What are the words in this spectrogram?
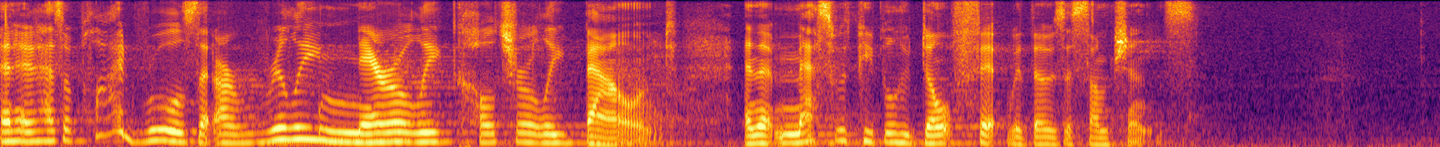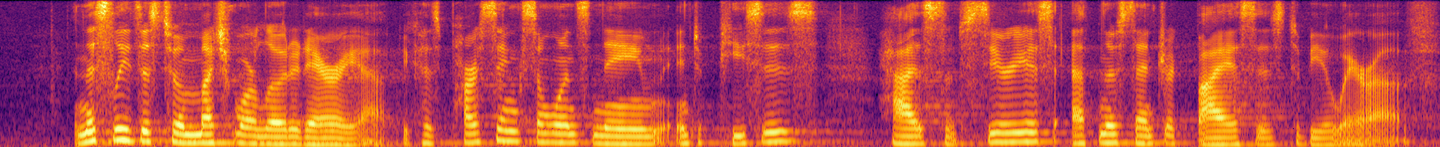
and it has applied rules that are really narrowly culturally bound and that mess with people who don't fit with those assumptions. And this leads us to a much more loaded area because parsing someone's name into pieces has some serious ethnocentric biases to be aware of.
